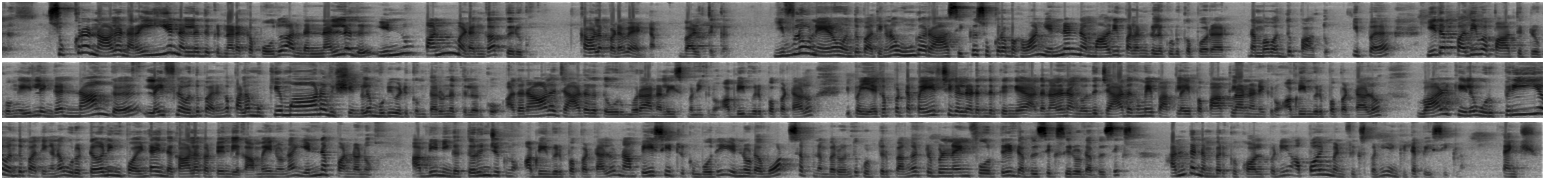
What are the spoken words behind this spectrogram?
சுக்கரனால் நிறைய நல்லதுக்கு நடக்க போது அந்த நல்லது இன்னும் பன்மடங்காக பெருகும். கவலைப்பட வேண்டாம். வாழ்த்துக்கள். இவ்வளோ நேரம் வந்து பார்த்தீங்கன்னா உங்கள் ராசிக்கு சுக்கர பகவான் என்னென்ன மாதிரி பலன்களை கொடுக்க போகிறார் நம்ம வந்து பார்த்தோம். இப்போ இதை பதிவை பார்த்துட்டு இருக்கோங்க. இல்லைங்க நாங்கள் லைஃப்பில் வந்து பாருங்கள் பல முக்கியமான விஷயங்களை முடிவெடுக்கும் தருணத்தில் இருக்கோம். அதனால் ஜாதகத்தை ஒரு முறை அனலைஸ் பண்ணிக்கணும். அப்படின்னு விருப்பப்பட்டாலும் இப்போ ஏகப்பட்ட பயிற்சிகள் நடந்திருக்குங்க. அதனால் நாங்கள் வந்து ஜாதகமே பார்க்கல இப்போ பார்க்கலாம்னு நினைக்கிறோம் அப்படின்னு விருப்பப்பட்டாலும் வாழ்க்கையில் ஒரு பெரிய வந்து பார்த்திங்கன்னா ஒரு டேர்னிங் பாயிண்ட்டாக இந்த காலகட்டம் எங்களுக்கு அமையணும்னா என்ன பண்ணணும்? அப்படின்னு நீங்கள் தெரிஞ்சுக்கணும் அப்படின்னு விருப்பப்பட்டாலும் நான் பேசிகிட்டு இருக்கும்போது என்னோடய வாட்ஸ்அப் நம்பர் வந்து கொடுத்துருப்பாங்க. Triple nine four three double six zero double six அந்த நம்பருக்கு கால் பண்ணி அப்பாயின்மெண்ட் ஃபிக்ஸ் பண்ணி என்கிட்ட பேசிக்கலாம். தேங்க்யூ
